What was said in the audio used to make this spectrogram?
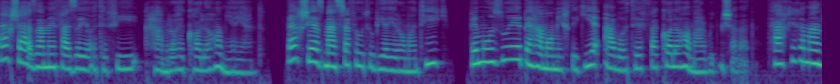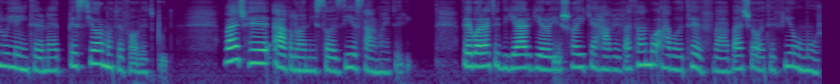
بخش اعظم فضای عاطفی همراه کالاها می آیند. بخشی از مصرف اتوبیای رمانتیک به موضوع به همامیختگی عواطف و کالاها مربوط می شود. تحقیق من روی اینترنت بسیار متفاوت بود. وجه اقلانی سازی سرمایه داری. به عبارت دیگر گرایش هایی که حقیقتا با عواطف و وجه عاطفی امور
